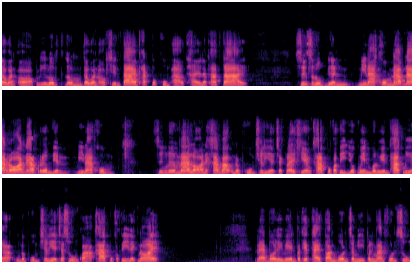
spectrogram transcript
ตะวันออกหรือลมลมตะวันออกเฉียงใต้พัดปกคลุมอ่าวไทยและภาคใต้ ซึ่งสรุปเดือนมีนาคมนะครับหน้าร้อนนะครับ เริ่มเดือนมีนาคม ซึ่งเริ่มหน้าร้อนคาดว่าอุณหภูมิเฉลี่ยจะใกล้เคียงค่าปกติยกเว้นบริเวณภาคเหนือ อุณหภูมิเฉลี่ยจะสูงกว่าค่าปกติเล็กน้อย และบริเวณประเทศไทยตอนบนจะมีปริมาณฝนสูง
